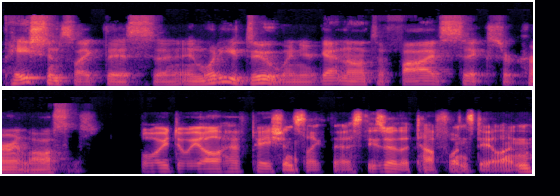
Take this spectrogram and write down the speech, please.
patients like this? And what do you do when you're getting on to five, six recurrent losses? Boy, do we all have patients like this. These are the tough ones, Daylon.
